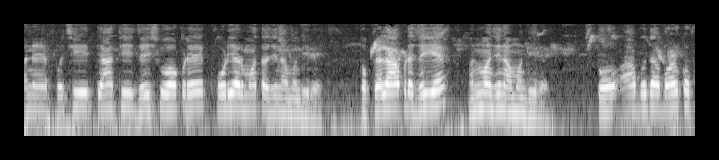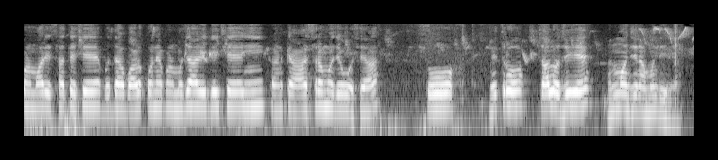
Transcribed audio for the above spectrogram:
અને પછી ત્યાંથી જઈશું આપણે ખોડિયાર માતાજીના મંદિરે. તો પહેલાં આપણે જઈએ હનુમાનજીના મંદિરે. તો આ બધા બાળકો પણ મારી સાથે છે. બધા બાળકોને પણ મજા આવી ગઈ છે અહીં, કારણ કે આશ્રમ જ એવો છે આ. તો મિત્રો, ચાલો જઈએ હનુમાનજીના મંદિરે.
